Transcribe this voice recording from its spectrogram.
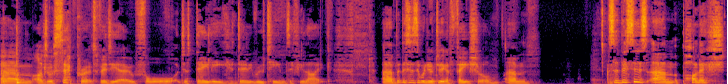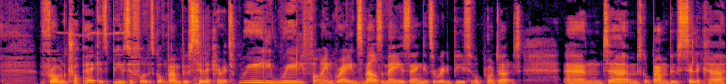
Um, I'll do a separate video for just daily, daily routines, if you like. Uh, but this is when you're doing a facial. Um, so this is um, a polish from Tropic. It's beautiful. It's got bamboo silica. It's really, really fine grain. Smells amazing. It's a really beautiful product. And um, it's got bamboo silica,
